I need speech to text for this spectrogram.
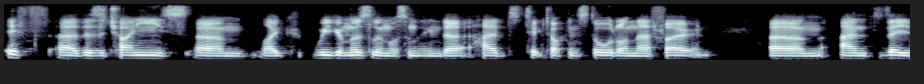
if uh, there's a Chinese um, like Uyghur Muslim or something that had TikTok installed on their phone, um, and they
